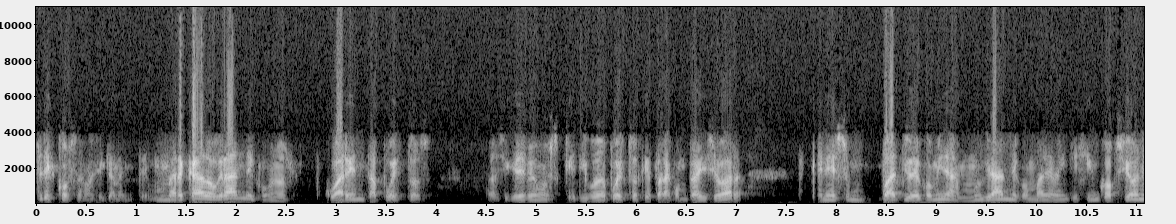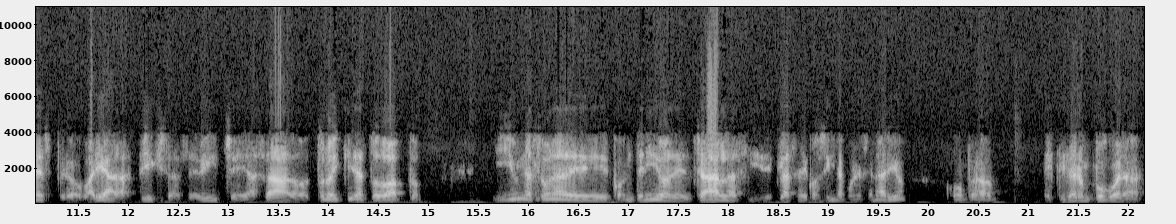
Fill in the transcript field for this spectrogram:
tres cosas básicamente. Un mercado grande con unos 40 puestos, si querés vemos qué tipo de puestos, que es para comprar y llevar tenés un patio de comidas muy grande con más de 25 opciones, pero variadas, pizza, ceviche, asado, todo lo que quieras, todo apto. Y una zona de contenidos de charlas y de clases de cocina con escenario, como para estirar un poco la,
